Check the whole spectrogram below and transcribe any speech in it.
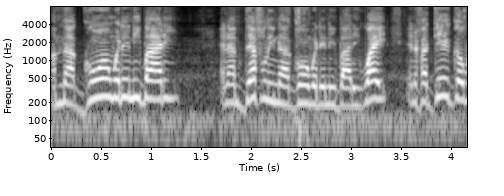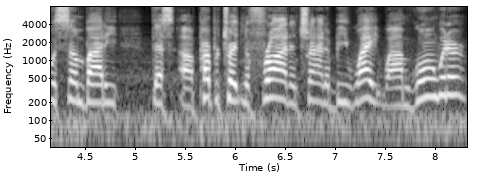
I'm not going with anybody. And I'm definitely not going with anybody white. And if I did go with somebody that's uh, perpetrating a fraud and trying to be white while I'm going with her,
